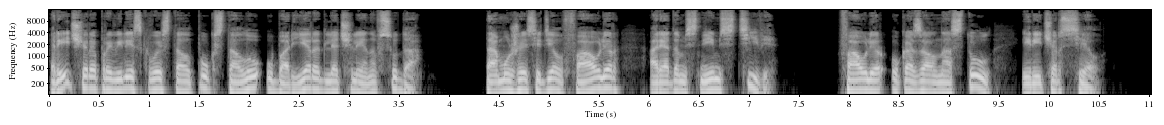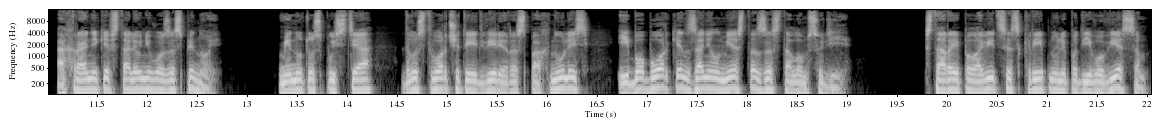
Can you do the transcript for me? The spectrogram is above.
Ричера провели сквозь толпу к столу у барьера для членов суда. Там уже сидел Фаулер, а рядом с ним Стиви. Фаулер указал на стул, и Ричард сел. Охранники встали у него за спиной. Минуту спустя двустворчатые двери распахнулись, и Боб Оркин занял место за столом судьи. Старые половицы скрипнули под его весом,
